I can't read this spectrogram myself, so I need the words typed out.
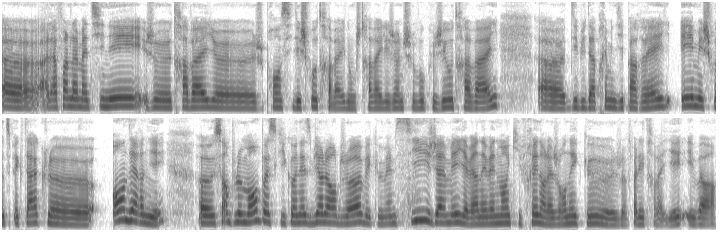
Euh, à la fin de la matinée, je travaille, euh, je prends aussi des chevaux au travail. Donc, je travaille les jeunes chevaux que j'ai au travail. début d'après-midi, pareil. Et mes chevaux de spectacle en dernier, euh, simplement parce qu'ils connaissent bien leur job et que même si jamais il y avait un événement qui ferait dans la journée que euh, je fallait travailler, et ben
